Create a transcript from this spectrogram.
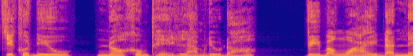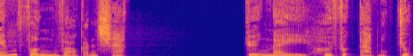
Chỉ có điều nó không thể làm điều đó vì bà ngoại đã ném phân vào cảnh sát. Chuyện này hơi phức tạp một chút.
